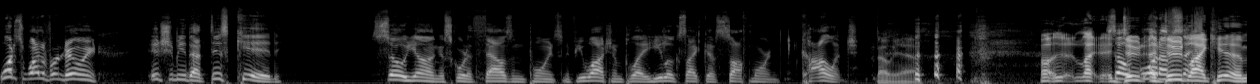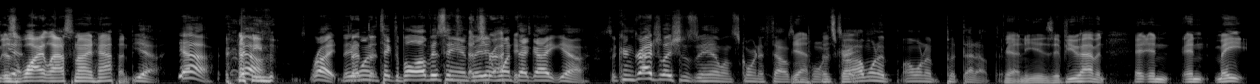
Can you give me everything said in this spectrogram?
What's Weatherford doing? It should be about this kid, so young, has scored a thousand points, and if you watch him play, he looks like a sophomore in college. Oh yeah. well, like, a So dude, what a I'm dude saying- like him is Yeah. why last night happened. Yeah, yeah, yeah. mean, right. They that- wanted that- to take the ball out of his hands. They didn't want that guy. Yeah. So congratulations to him on scoring a thousand Yeah, points. that's So great. I want to I want to put that out there. Yeah, and he is. If you haven't, and and, and may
